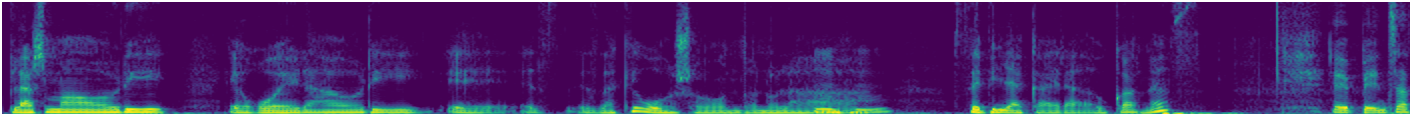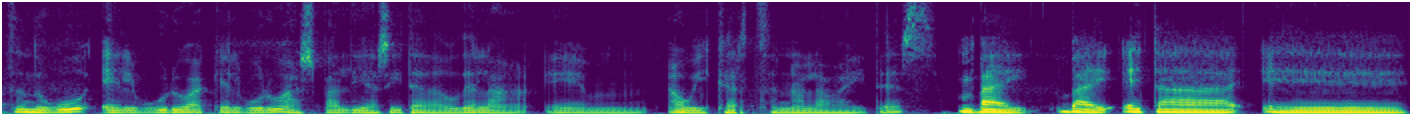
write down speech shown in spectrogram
plasma hori, egoera hori, e, ez, ez dakigu oso ondo nola mm -hmm. zepilaka era daukan, ez? E, pentsatzen dugu, helburuak helburu aspaldi hasita daudela, em, hau ikertzen nola baitez? Bai, bai, eta... E,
